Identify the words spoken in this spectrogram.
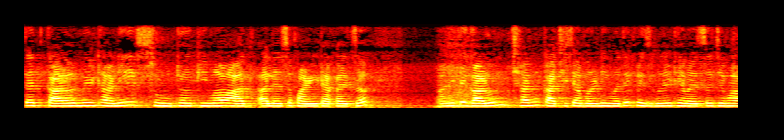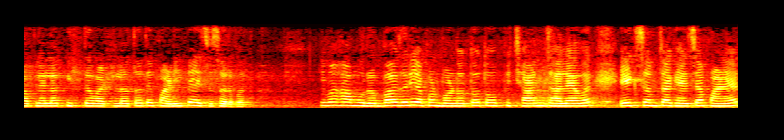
त्यात काळं मीठ आणि सुंठ किंवा आद आल्याचं पाणी टाकायचं. आणि ते गाळून छान काचीच्या बरणीमध्ये फ्रीजमध्ये ठेवायचं. जेव्हा आपल्याला पित्त वाटलं तर ते पाणी प्यायचं सरबत. किंवा हा मुरब्बा जरी आपण बनवतो तो छान झाल्यावर एक चमचा घ्यायचा पाण्यात.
